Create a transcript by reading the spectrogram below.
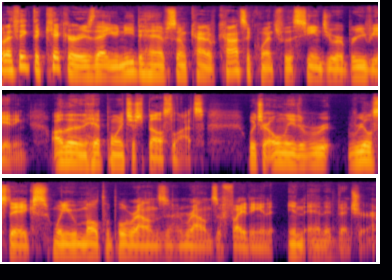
But I think the kicker is that you need to have some kind of consequence for the scenes you are abbreviating, other than hit points or spell slots, which are only the r- real stakes when you multiple rounds and rounds of fighting in, in an adventure.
